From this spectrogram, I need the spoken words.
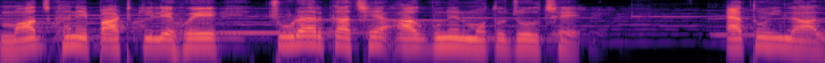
মাঝখানে পাটকিলে হয়ে চূড়ার কাছে আগুনের মতো জ্বলছে, এতই লাল।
